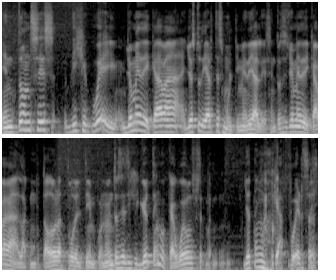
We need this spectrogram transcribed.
Entonces dije, güey, yo me dedicaba, yo estudié artes multimediales, entonces yo me dedicaba a la computadora todo el tiempo, ¿no? Entonces dije, yo tengo que a huevos, yo tengo que a fuerzas,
